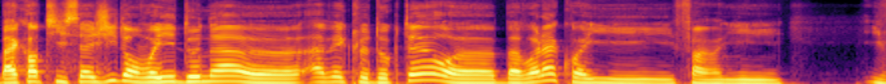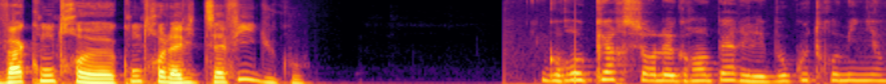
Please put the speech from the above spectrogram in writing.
bah quand il s'agit d'envoyer Donna avec le docteur bah voilà quoi il enfin il, il va contre contre la vie de sa fille du coup Gros cœur sur le grand-père, il est beaucoup trop mignon.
